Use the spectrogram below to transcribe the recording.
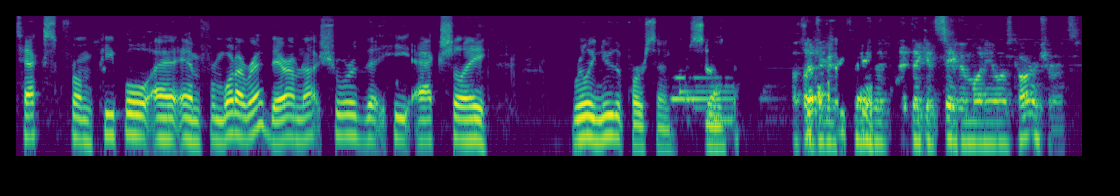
text from people, uh, and from what I read there, I'm not sure that he actually really knew the person. So I thought you were going to say that, that they could save him money on his car insurance.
